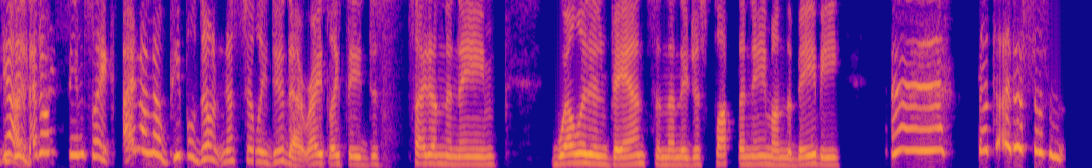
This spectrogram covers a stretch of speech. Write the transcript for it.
Yeah, that always seems like I don't know. People don't necessarily do that, right? Like they decide on the name well in advance, and then they just plop the name on the baby. Eh, that, that just doesn't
